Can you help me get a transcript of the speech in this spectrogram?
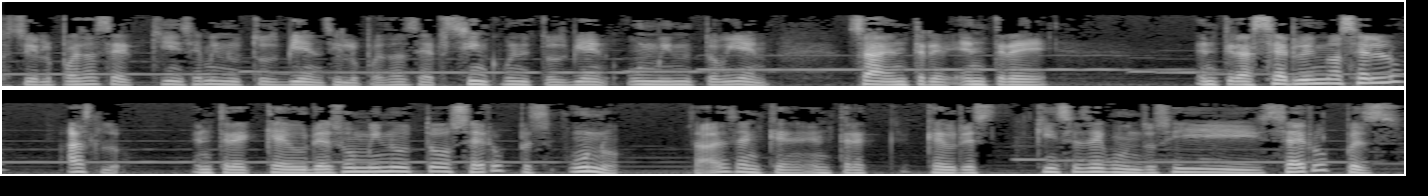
Si lo puedes hacer 15 minutos bien, si lo puedes hacer 5 minutos bien, un minuto bien. O sea, entre, entre, entre hacerlo y no hacerlo, hazlo. Entre que dures un minuto o cero, pues uno. ¿Sabes? En que, entre que dures 15 segundos y cero, pues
